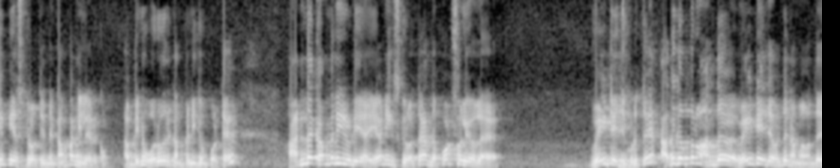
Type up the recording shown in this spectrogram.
இபிஎஸ் க்ரோத் இந்த கம்பெனியில் இருக்கும் அப்படின்னு ஒரு ஒரு கம்பெனிக்கும் போட்டு அந்த கம்பெனியினுடைய ஏர்னிங்ஸ் க்ரோத்தை அந்த போர்ட்ஃபோலியோவில் வெயிட்டேஜ் கொடுத்து அதுக்கப்புறம் அந்த வெயிட்டேஜை வந்து நம்ம வந்து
